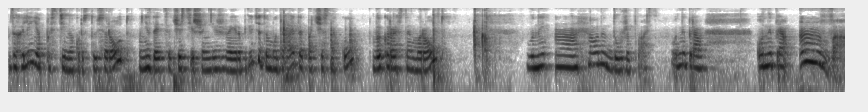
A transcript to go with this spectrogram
Взагалі, я постійно користуюся Road. Мені здається, частіше, ніж Rare Beauty, тому давайте по чесноку використаємо Road. Вони ну, вони дуже класні. Вони прям, вони прям вау.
